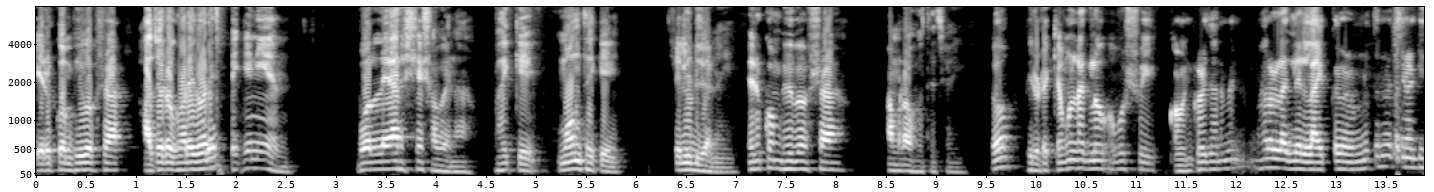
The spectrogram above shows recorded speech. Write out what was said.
এরকম ভিউ ব্যবসা হাজারো ঘরে ঘরে। ভাইকে নিয়েন বললে আর শেষ হবে না। ভাইকে মন থেকে সেলুট জানাই। এরকম ভিউ ব্যবসা আমরাও হতে চাই। তো ভিডিওটা কেমন লাগল অবশ্যই কমেন্ট করে জানাবেন। ভালো লাগলে লাইক করবেন। নতুন চ্যানেলটি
